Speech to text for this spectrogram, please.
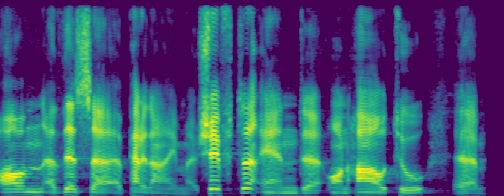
on uh, this uh, paradigm shift and uh, on how to um,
